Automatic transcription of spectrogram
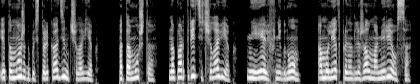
Это может быть только один человек. Потому что на портрете человек. Не эльф, не гном. Амулет принадлежал маме Реуса.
